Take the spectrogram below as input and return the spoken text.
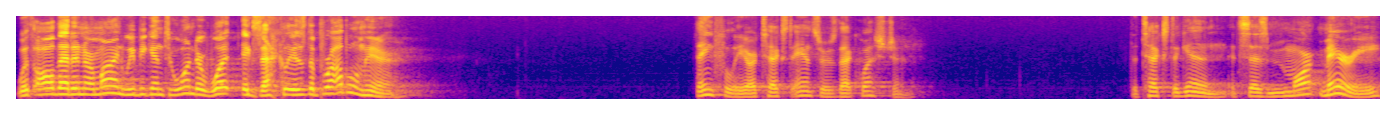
With all that in our mind, we begin to wonder what exactly is the problem here? Thankfully, our text answers that question. The text again, it says, Mary,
